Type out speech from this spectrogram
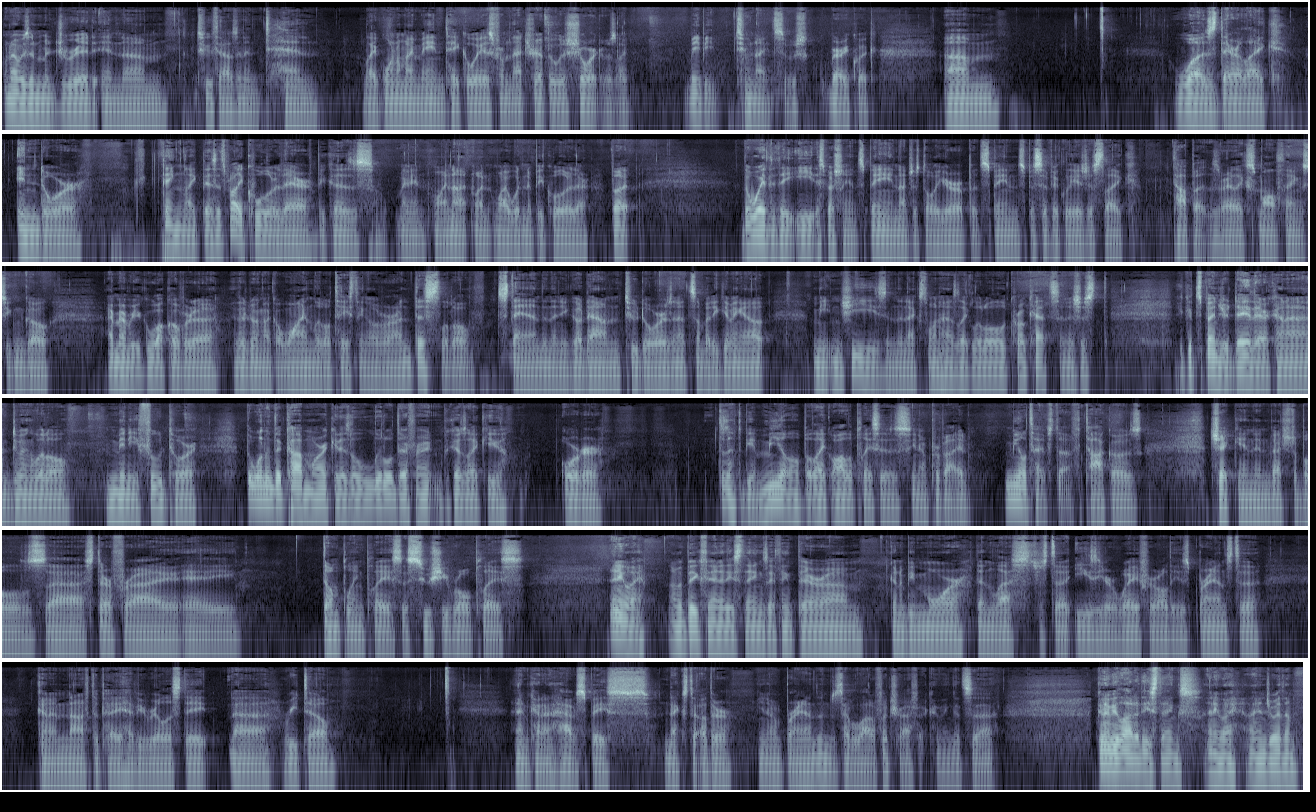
when I was in Madrid in um, 2010 like one of my main takeaways from that trip. It was short. It was like maybe two nights. It was very quick. Um, was there like indoor thing like this? It's probably cooler there because I mean, why not? Why, why wouldn't it be cooler there? But the way that they eat, especially in Spain, not just all Europe, but Spain specifically, is just like tapas, right? Like small things. You can go I remember you could walk over to they're doing like a wine little tasting over on this little stand, and then you go down two doors and it's somebody giving out meat and cheese, and the next one has like little croquettes, and it's just you could spend your day there, kind of doing a little mini food tour. The one at DeKalb Market is a little different because like you order it doesn't have to be a meal, but like all the places you know provide meal type stuff, tacos, chicken and vegetables, uh, stir fry, a dumpling place, a sushi roll place. Anyway, I'm a big fan of these things. I think they're um, going to be more than less, just an easier way for all these brands to kind of not have to pay heavy real estate uh, retail and kind of have space next to other you know brands and just have a lot of foot traffic. I think it's uh, going to be a lot of these things. Anyway, I enjoy them.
